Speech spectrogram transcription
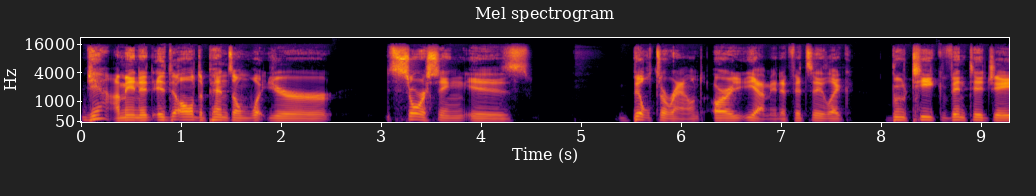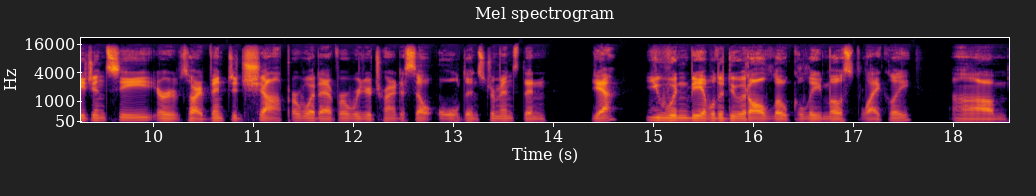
Yeah, I mean it, it all depends on what your sourcing is built around. Or yeah, I mean if it's a like boutique vintage agency or sorry, vintage shop or whatever where you're trying to sell old instruments, then yeah, you wouldn't be able to do it all locally most likely. Um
